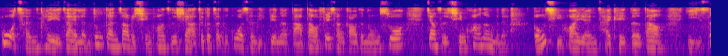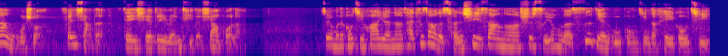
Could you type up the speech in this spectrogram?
过程可以在冷冻干燥的情况之下，这个整个过程里边呢，达到非常高的浓缩，这样子的情况呢，我们的枸杞花园才可以得到以上我所分享的这一些对人体的效果了。所以我们的枸杞花园呢，在制造的程序上呢，是使用了四点五公斤的黑枸杞，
